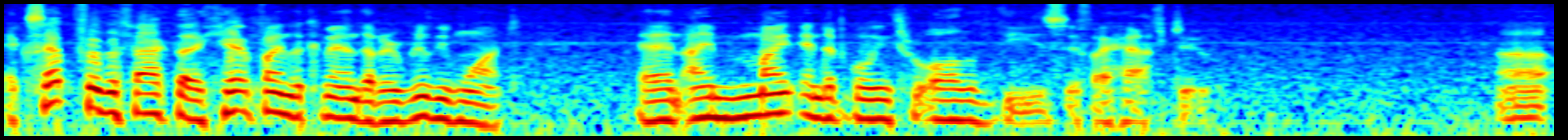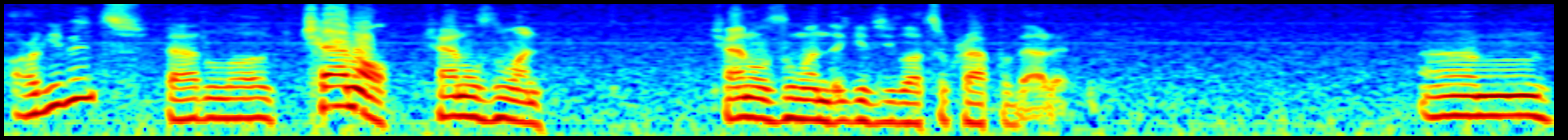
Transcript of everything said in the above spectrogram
except for the fact that I can't find the command that I really want. And I might end up going through all of these if I have to. Uh, arguments, battle log, channel. Channel's the one. Channel's the one that gives you lots of crap about it. Um,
